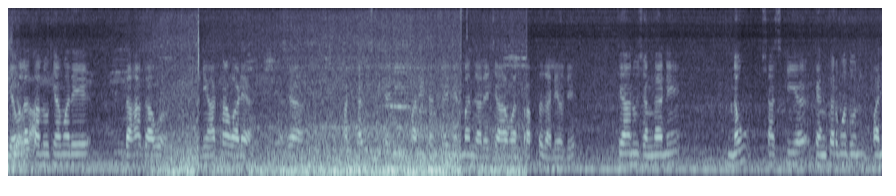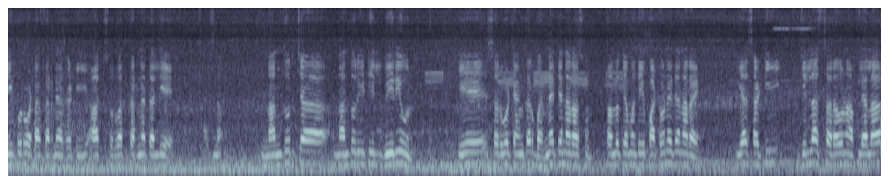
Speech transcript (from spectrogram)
येवला तालुक्यामध्ये दहा गावं आणि अठरा वाड्या अशा अठ्ठावीस ठिकाणी पाणी टंचाई निर्माण झाल्याचे अहवाल प्राप्त झाले होते. त्या अनुषंगाने नऊ शासकीय टँकरमधून पाणी पुरवठा करण्यासाठी आज सुरुवात करण्यात आली आहे. न नांदूरच्या नांदूर येथील विहिरीहून हे सर्व टँकर भरण्यात येणार असून तालुक्यामध्ये पाठवण्यात येणार आहे. यासाठी जिल्हा स्तरावरून आपल्याला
